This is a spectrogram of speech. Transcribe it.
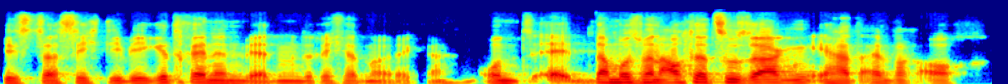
ist, dass sich die Wege trennen werden mit Richard Neudecker. Und äh, da muss man auch dazu sagen, er hat einfach auch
